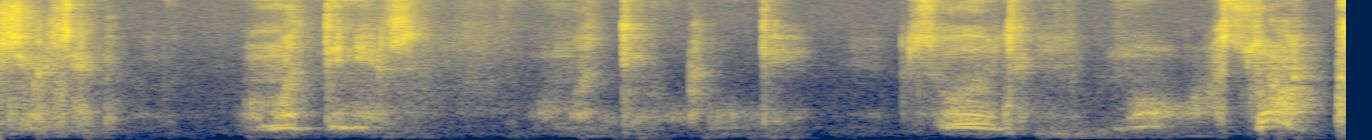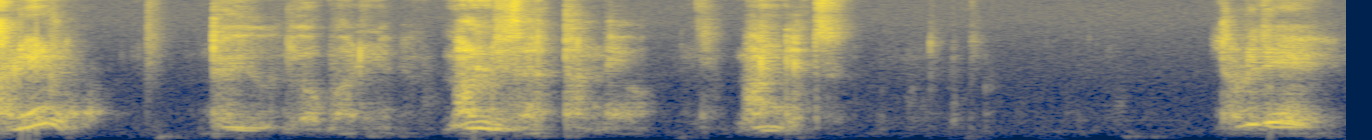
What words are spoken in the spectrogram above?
の、お師匠さんと思ってねえす。思っておって、そうで、もう、そら、枯れるという呼ばれに、満月だったんだよ。満月。それで、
